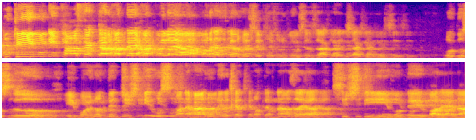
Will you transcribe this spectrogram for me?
কুটি কুটি ফাসেক যার হাতে হাত মিলায়া পরহেজগার হইছে বুজুর্গ শাকির হইছে ও পারে না?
